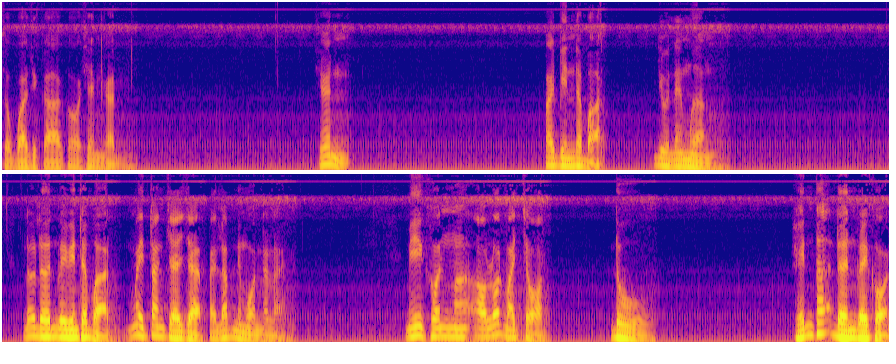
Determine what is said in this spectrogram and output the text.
สกบาจิกาก็เช่นกัน เช่น ไปบินทบาทอยู่ในเมือง เราเดินไปบินทบาทไม่ตั้งใจจะไปรับนิมนต์อะไร มีคนมาเอารถมาจอด ดู เห็นพระเดินไปก่อน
